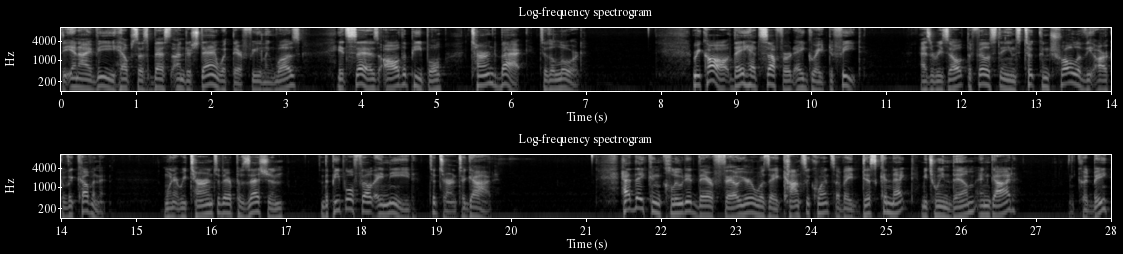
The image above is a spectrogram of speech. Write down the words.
The NIV helps us best understand what their feeling was. It says all the people turned back to the Lord. Recall, they had suffered a great defeat. As a result, the Philistines took control of the Ark of the Covenant. When it returned to their possession, the people felt a need to turn to God. Had they concluded their failure was a consequence of a disconnect between them and God? It could be.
